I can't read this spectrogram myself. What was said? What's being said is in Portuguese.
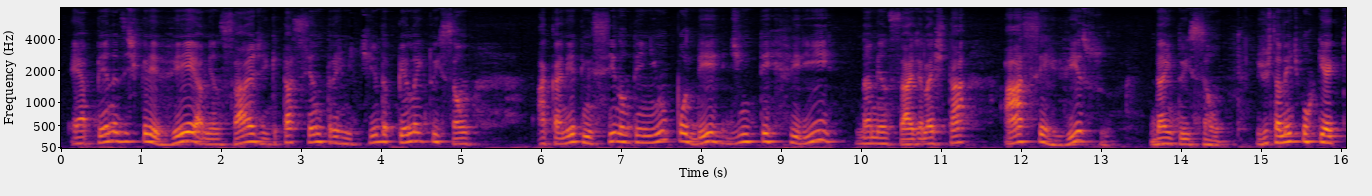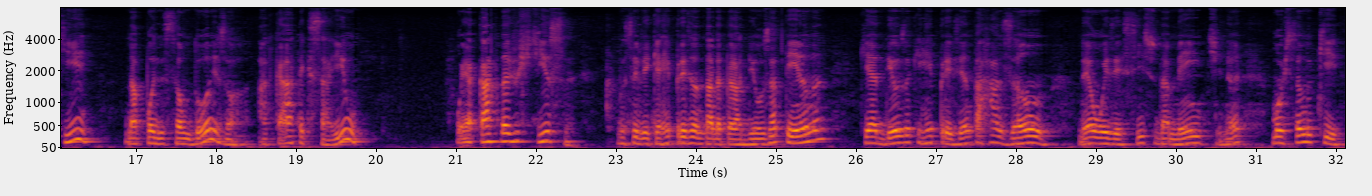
é apenas escrever a mensagem que está sendo transmitida pela intuição. A caneta em si não tem nenhum poder de interferir na mensagem, ela está a serviço da intuição. Justamente porque aqui na posição 2, a carta que saiu foi a carta da justiça. Você vê que é representada pela deusa Atena, que é a deusa que representa a razão, né, o exercício da mente, né, mostrando que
